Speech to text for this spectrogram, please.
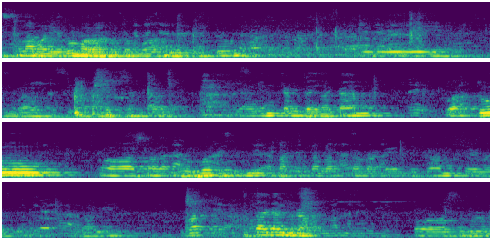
Assalamualaikum warahmatullahi wabarakatuh. Yang ingin kami tanyakan waktu uh, sholat zuhur di sini apakah kita melakukan pakaian ikram ke masjid Nabawi? Sebab kita kan sudah uh, sebelum.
